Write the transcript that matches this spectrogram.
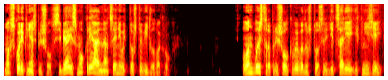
Но вскоре князь пришел в себя и смог реально оценивать то, что видел вокруг. Он быстро пришел к выводу, что среди царей и князей,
